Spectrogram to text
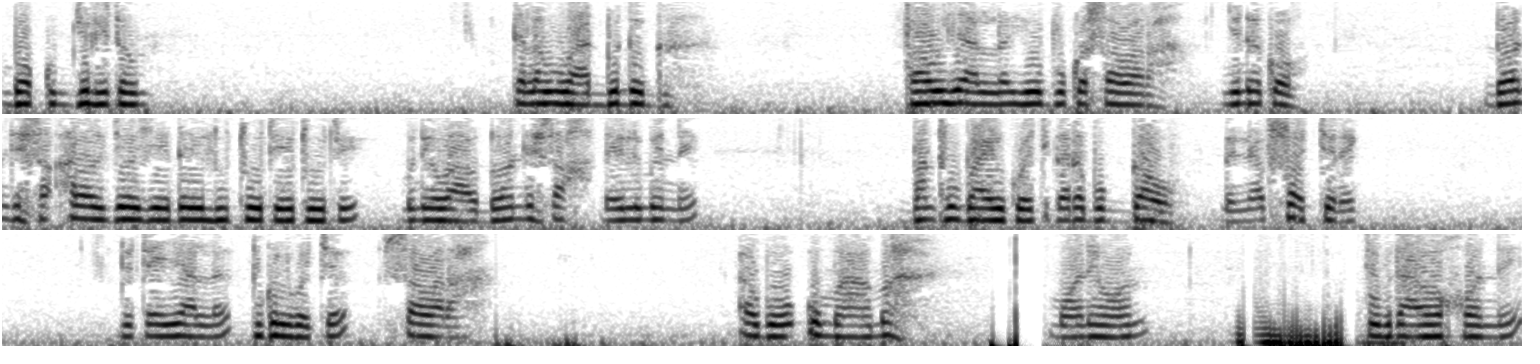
mbokkum julitam te lam waat du dëgg. Faaw yàlla yóbbu ko sawara. Ñu ne ko doonte sax alal joojee day lu tuutee tuuti mu ne waaw doonte sax day lu mel ne bant bu bàyyi ko ci garabu gaw mel ne ab socc rek. Du tey yàlla dugal ko ca sawara. Abu umaama moo ne woon te daa waxoon ne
